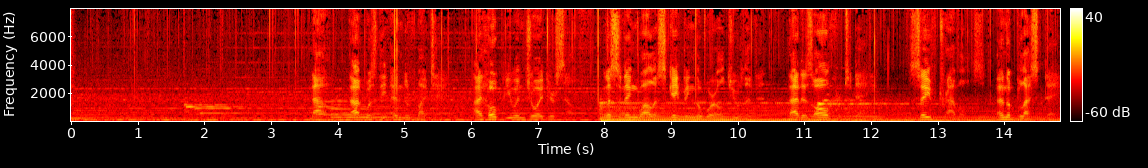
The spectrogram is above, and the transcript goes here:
Now, that was the end of my tale. I hope you enjoyed yourself, listening while escaping the world you live in. That is all for today. Safe travels and a blessed day.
